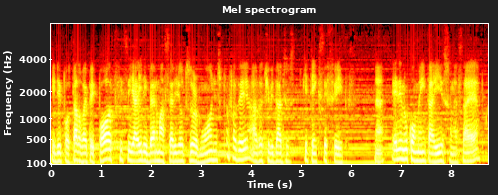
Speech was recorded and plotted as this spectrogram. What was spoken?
e do hipotálamo vai para a hipófise e aí libera uma série de outros hormônios para fazer as atividades que tem que ser feitas. Né? Ele não comenta isso nessa época,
